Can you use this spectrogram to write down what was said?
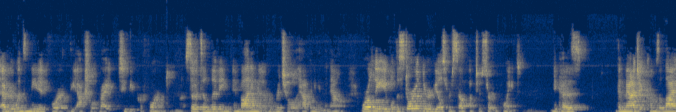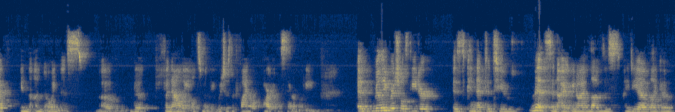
everyone's needed for the actual rite to be performed. So it's a living embodiment of a ritual happening in the now. We're only able, the story only reveals herself up to a certain point because the magic comes alive in the unknowingness of the finale ultimately, which is the final part of the ceremony. And really, ritual theater is connected to myths, and I, you know, I love this idea of like a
